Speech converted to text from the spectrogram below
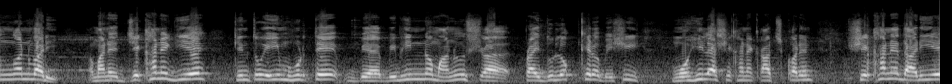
অঙ্গনবাড়ি মানে যেখানে গিয়ে কিন্তু এই মুহূর্তে বিভিন্ন মানুষ প্রায় দু লক্ষেরও বেশি মহিলা সেখানে কাজ করেন। সেখানে দাঁড়িয়ে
